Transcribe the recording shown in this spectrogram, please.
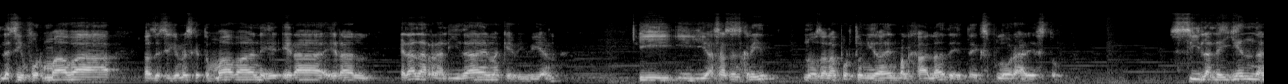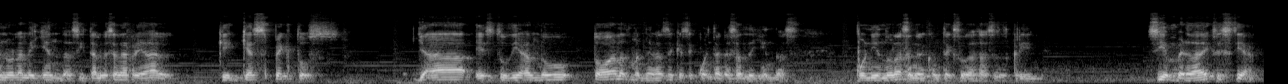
les informaba las decisiones que tomaban, era, era, era la realidad en la que vivían. Y, y Assassin's Creed nos da la oportunidad en Valhalla de, explorar esto. Si la leyenda no la leyenda, si tal vez era real, qué, aspectos, ya estudiando todas las maneras de que se cuentan esas leyendas, poniéndolas en el contexto de Assassin's Creed, si en verdad existía,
